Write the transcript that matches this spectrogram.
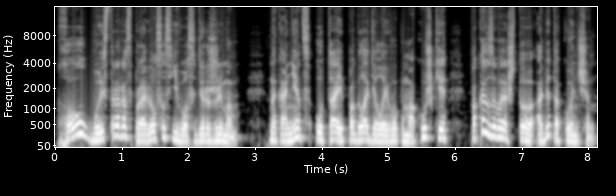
Хоу быстро расправился с его содержимым. Наконец, Утай погладила его по макушке, показывая, что обед окончен.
